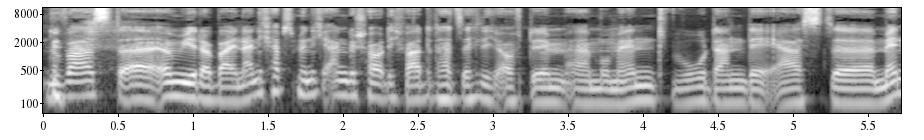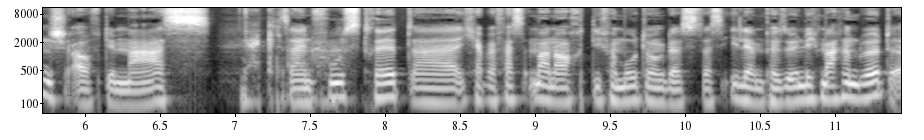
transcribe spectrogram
Du warst äh, irgendwie dabei. Nein, ich habe es mir nicht angeschaut. Ich warte tatsächlich auf den äh, Moment, wo dann der erste Mensch auf dem Mars seinen Fuß tritt. Äh, ich habe ja fast immer noch die Vermutung, dass das Elon persönlich machen wird, äh,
